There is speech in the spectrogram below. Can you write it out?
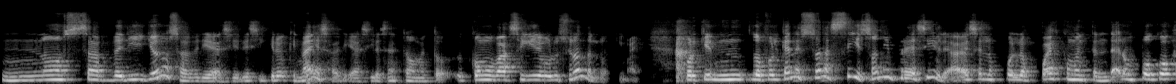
no sabría, yo no sabría decir, y creo que nadie sabría decir en este momento, cómo va a seguir evolucionando el Lonquimay. Porque los volcanes son así, son impredecibles. A veces los, los puedes como entender un poco,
